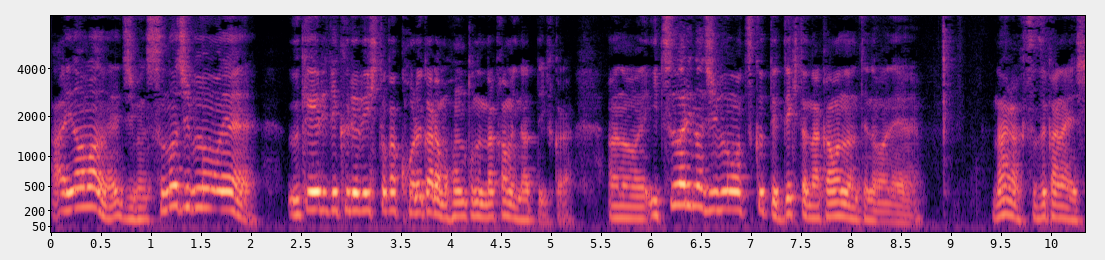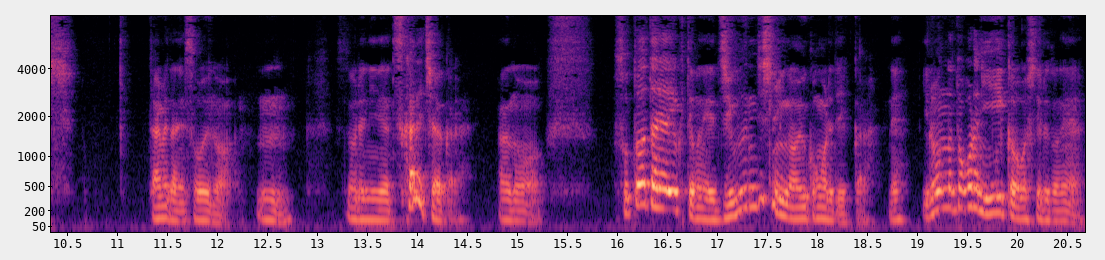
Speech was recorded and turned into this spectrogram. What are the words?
ありのままのね、自分、その自分をね、受け入れてくれる人がこれからも本当の仲間になっていくから。あの、偽りの自分を作ってできた仲間なんてのはね、長く続かないし、ダメだね、そういうのは。うん。それにね、疲れちゃうから。あの、外当たりは良くてもね、自分自身が追い込まれていくから。ね。いろんなところにいい顔してるとね、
